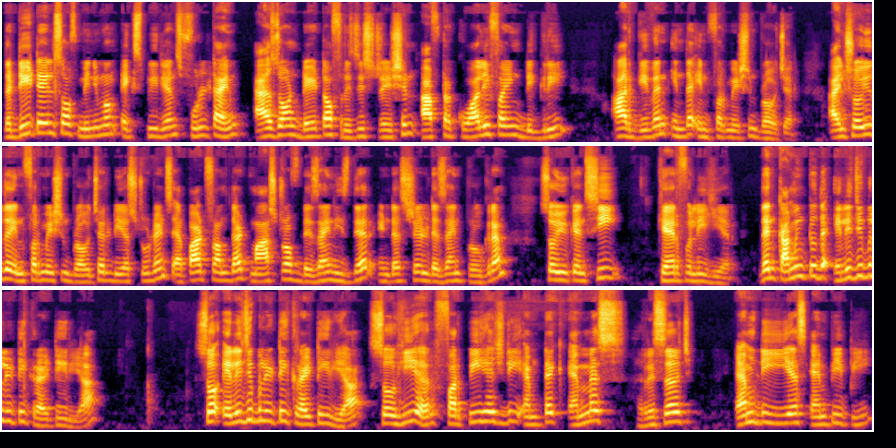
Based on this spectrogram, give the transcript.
the details of minimum experience full-time as on date of registration after qualifying degree are given in the information brochure. I'll show you the information brochure, dear students. Apart from that, Master of Design is there, Industrial Design program. So you can see carefully here. Then coming to the eligibility criteria. So eligibility criteria. So here for PhD, MTech, MS Research, MDES, MPP,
